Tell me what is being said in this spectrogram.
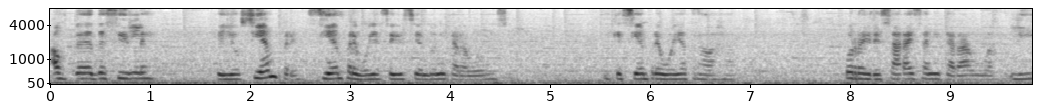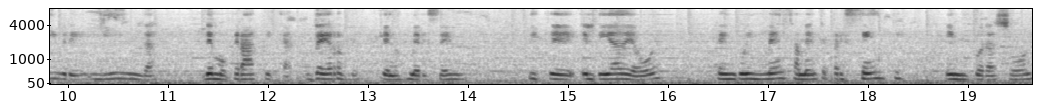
A ustedes decirles que yo siempre, siempre voy a seguir siendo nicaragüense y que siempre voy a trabajar por regresar a esa Nicaragua libre, linda, democrática, verde que nos merecemos y que el día de hoy tengo inmensamente presente en mi corazón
